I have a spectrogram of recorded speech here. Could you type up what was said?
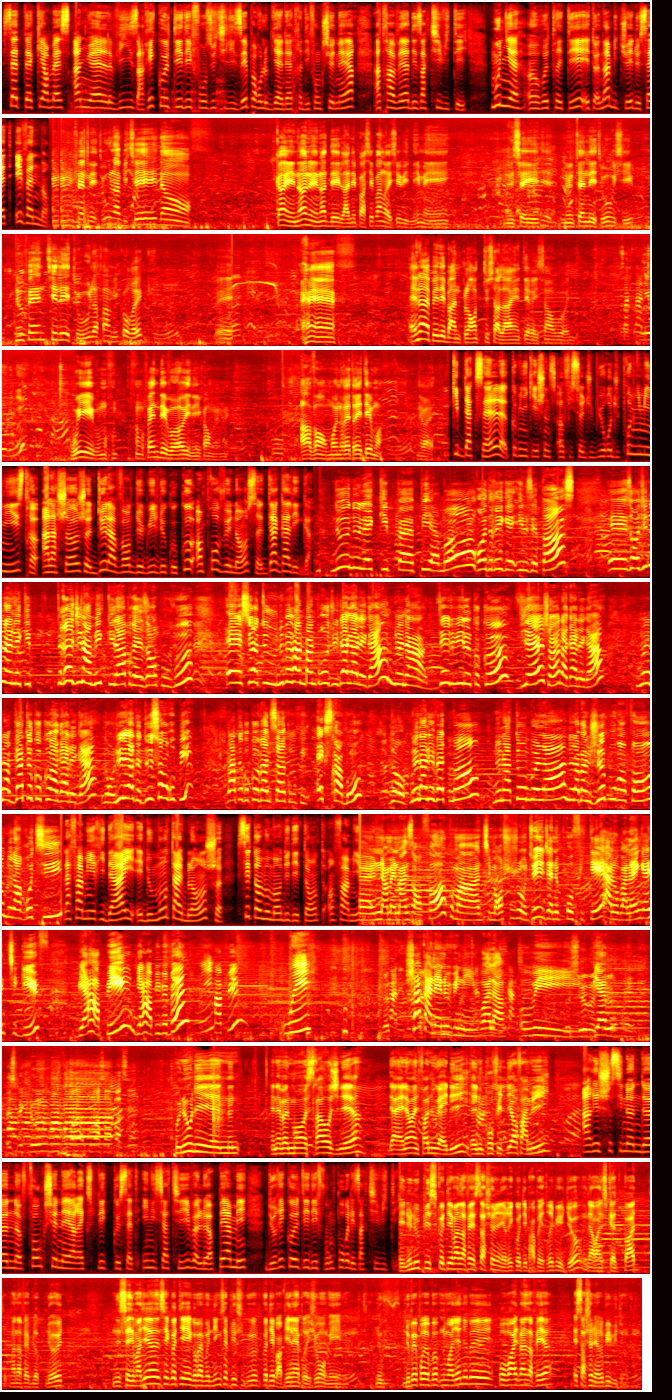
Cette kermesse annuelle vise à récolter des fonds utilisés pour le bien-être des fonctionnaires à travers des activités. Mounien, un retraité, est un habitué de cet événement. On fait les on est habitué dans... Quand il y en a, l'année passée, pas de mais nous faisons les tours ici. Nous faisons les tours, la famille correcte. Et, euh, il y a un peu des bandes plantes, tout ça là, intéressant. Chaque année, vous venez Oui, on fait une devoir venir quand même. Avant, mon retraité, moi. Ouais. L'équipe d'Axel, Communications Officer du bureau du Premier ministre, à la charge de la vente de l'huile de coco en provenance d'Agalega. Nous, nous l'équipe euh, PMO, Rodrigue et Ils et aujourd'hui, nous avons l'équipe très dynamique qui est là présent pour vous. Et surtout, nous pouvons vendre des produits d'Agalega. Nous avons de l'huile de coco vierge hein, d'Agalega. Nous avons gâteau coco à Galega. Donc, lui, il est de 200 roupies. Gâteau coco 25 roupies. Extra bon. Donc, nous avons les vêtements, nous avons tombola, nous avons un jeu pour enfants, nous avons rôti. La famille Ridaille est de Montagne Blanche. C'est un moment de détente en famille. Euh, nous amène mes enfants, comme un dimanche aujourd'hui, nous allons profiter. Alors, on un petit gift. Bien happy, bien happy bébé? Oui. Happy? Oui. Chaque année, nous venons, voilà. Oui. Monsieur, monsieur, bien. Explique-nous comment ça va passer. Pour nous, c'est un, un événement extraordinaire. Il y a énormément de fois nous aider et nous profiter en famille. Arish Sinanden, fonctionnaire, explique que cette initiative leur permet de récolter des fonds pour les activités. Et nous, nous plus côté on a fait stationnerie, côté papeterie, puis on a un skatepad, on a fait bloc-notes. C'est, on va dire, c'est côté gouvernement, c'est plus côté papier, l'impression, mais nous, nous pouvons, nous, nous pouvons provide des affaires et stationnerie, puis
